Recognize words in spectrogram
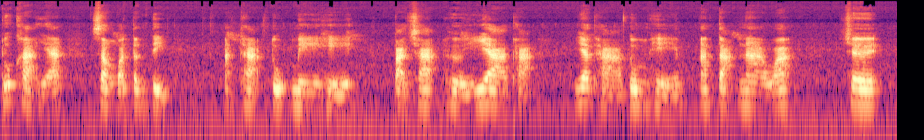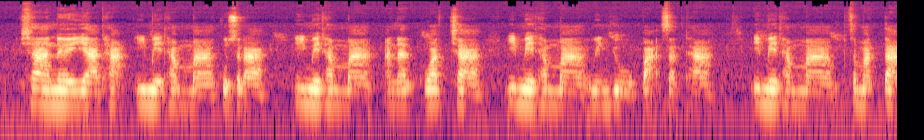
ทุกขายะ สังวัตติ อัฏฐตุเมเหปะชะเหยยาถะยะถาตุมเหมอัตตนาวะ เชยชาเนยยาถะอิเมธรรมากุสรา อิเมธรรมาอนัตวัชชา อิเมธรรมาวินยูปะสัทธา อิเมธรรมาสมัตตา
